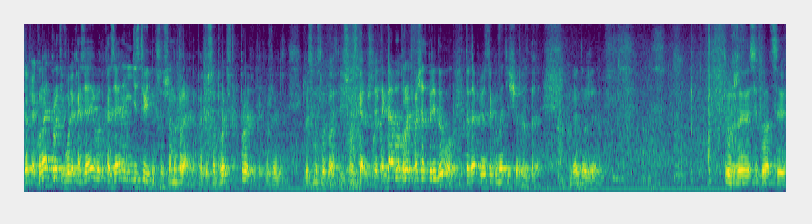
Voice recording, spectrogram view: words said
Вообще, Окунать против воли хозяина, хозяина недействительно, совершенно правильно. Поэтому если он против, так против, так уже какой смысл окунать? Если он скажет, что я тогда был против, а сейчас передумал, тогда придется окунать еще раз, да. Но это уже, это уже ситуации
